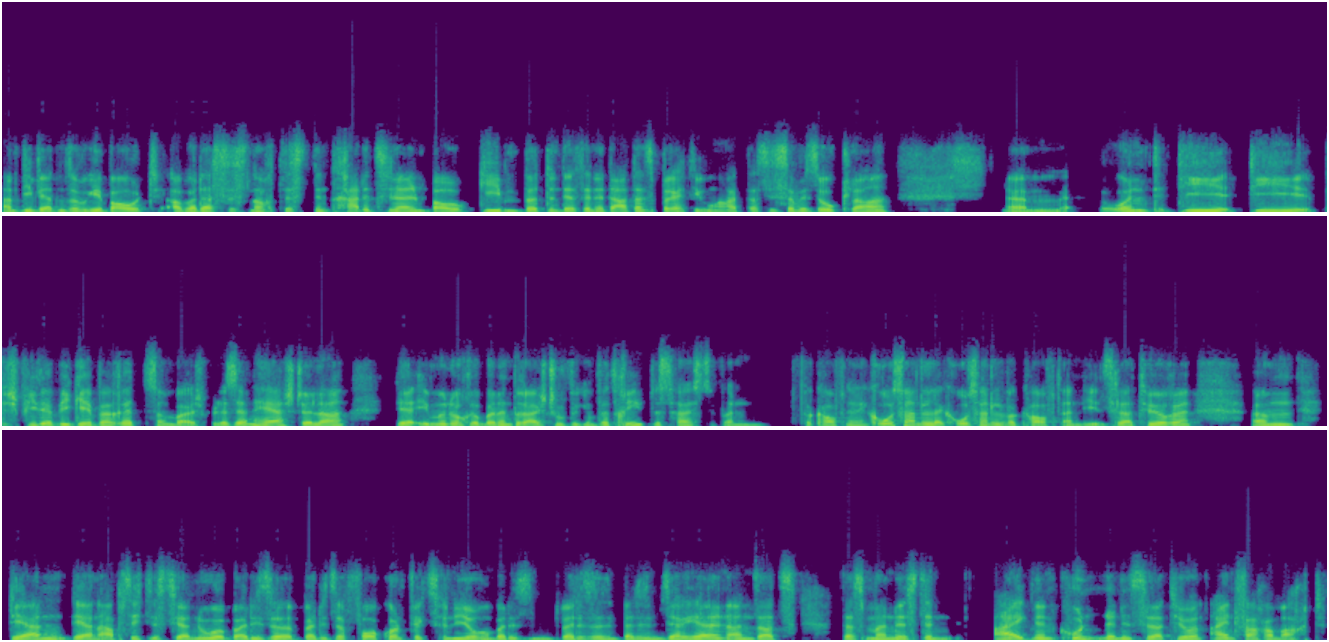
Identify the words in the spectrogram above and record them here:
Ähm, die werden so gebaut. Aber dass es noch das, den traditionellen Bau geben wird und der seine Daseinsberechtigung hat, das ist sowieso klar. Ähm, und die, die Spieler wie Geberit zum Beispiel, das ist ein Hersteller, der immer noch über einen dreistufigen Vertrieb, das heißt über einen Verkauf an den Großhandel, der Großhandel verkauft an die Installateure. Ähm, deren, deren Absicht ist ja nur bei dieser, bei dieser Vorkonfektionierung, bei diesem, bei, diesem, bei diesem seriellen Ansatz, dass man es den eigenen Kunden, den Installateuren einfacher macht.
